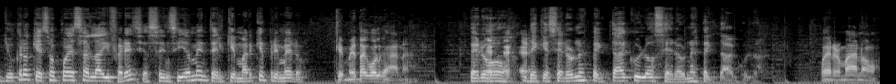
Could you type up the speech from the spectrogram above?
Yo creo que eso puede ser la diferencia. Sencillamente el que marque primero. Que meta gol gana. Pero de que será un espectáculo, será un espectáculo. Bueno, hermano,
